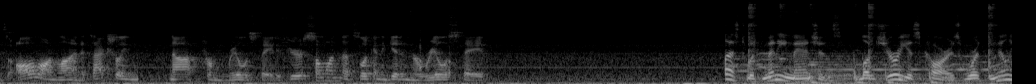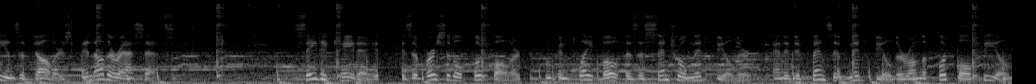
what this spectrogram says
it's all online. It's actually not from real estate. If you're someone that's looking to get into real estate, Blessed with many mansions, luxurious cars worth millions of dollars, and other assets. Seydou Keita is a versatile footballer who can play both as a central midfielder and a defensive midfielder on the football field.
